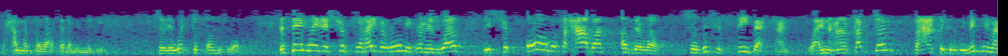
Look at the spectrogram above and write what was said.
Muhammad sallallahu alaihi wasallam in Medina. So they went took all his wealth. The same way they stripped Suhaib al-Rumi from his wealth, they stripped all the Sahaba of their wealth. So this is payback time. وَإِنْ عَاقَبْتُمْ فَعَاقِبُوا بِمِثْلِ مَا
